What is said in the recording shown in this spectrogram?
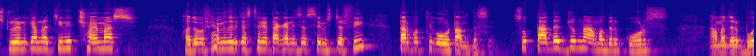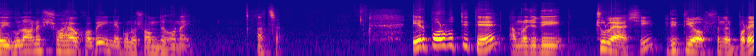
স্টুডেন্টকে আমরা চিনি, ছয় মাস হয়তো ফ্যামিলির কাছ থেকে টাকা নিচ্ছে সেমিস্টার ফি তারপর থেকে ও টানতেছে সো তাদের জন্য আমাদের কোর্স আমাদের বইগুলো অনেক সহায়ক হবে, এই নিয়ে কোনো সন্দেহ নাই। আচ্ছা। এর পরবর্তীতে আমরা যদি চলে আসি দ্বিতীয় অপশনের পরে,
